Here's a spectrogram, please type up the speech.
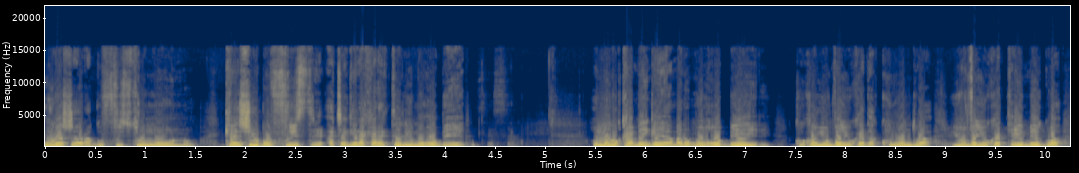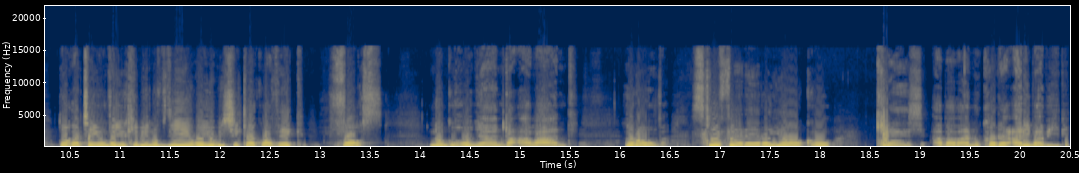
Urashobora gufusitira umuntu kenshi iyo umufurisitire acagira karagiteri y'umuhobere. Umuntu ukamenga yamara umuhobere kuko yumva yuko adakundwa yumva yuko atemerwa dore aca yumva yuko ibintu byiwe yobishika ko aveke force no guhonyanga abandi. Urumva? Sikife rero yuko kenshi aba bantu uko ari babiri.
